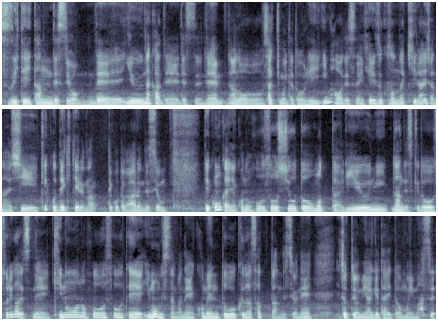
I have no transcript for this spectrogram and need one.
続いていたんですよ。で、いう中でですね、あの、さっきも言った通り、今はですね、継続そんな嫌いじゃないし、結構できてるなってことがあるんですよ。で、今回ね、この放送をしようと思った理由になんですけど、それがですね、昨日の放送で、芋虫さんがね、コメントをくださったんですよね。ちょっと読み上げたいと思います。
